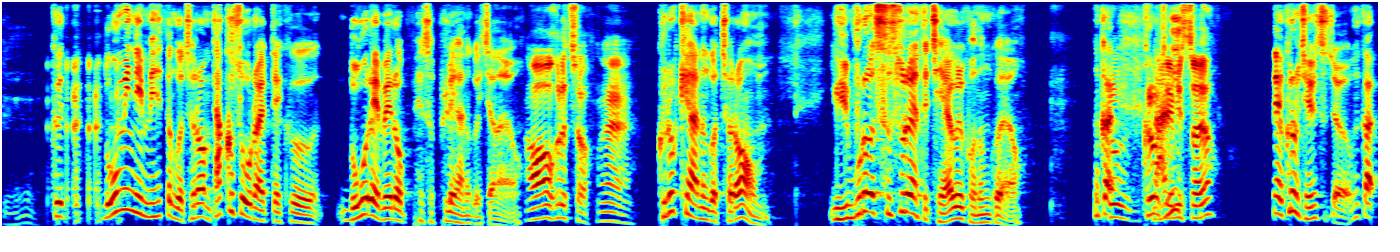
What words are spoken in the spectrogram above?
그게. 그, 노미님이 했던 것처럼 다크 소울 할 때 그, no level up 해서 플레이하는 거 있잖아요. 어 그렇죠. 네. 그렇게 하는 것처럼 일부러 스스로한테 제약을 거는 거예요. 그러니까 그럼, 그럼 난이- 재밌어요? 네, 그럼 재밌어져요. 그러니까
